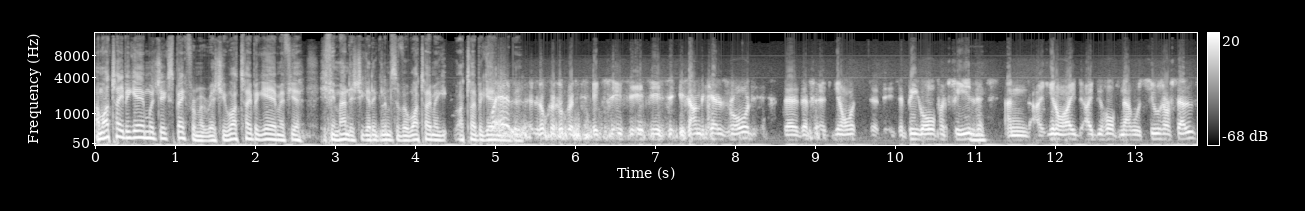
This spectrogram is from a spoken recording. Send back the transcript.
And what type of game would you expect from it, Richie? What type of game, if you if you manage to get a glimpse of it, what time of, what type of game? Well, would it be? look at look at it's it's it's, it's, on the Kells Road. The, the you know it's a big open field, and uh, you know I'd, I'd be hoping that would suit ourselves.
